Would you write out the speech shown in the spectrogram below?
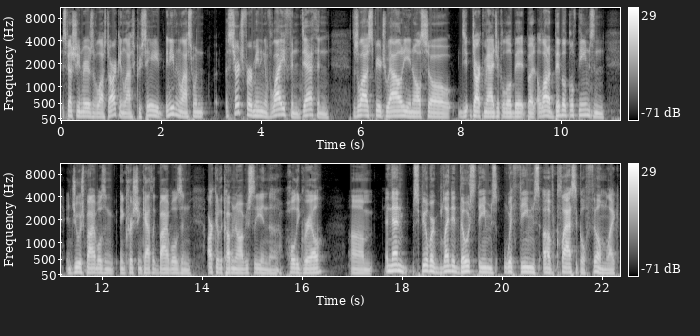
especially in Raiders of the Lost Ark and Last Crusade, and even the last one, a search for a meaning of life and death and there's a lot of spirituality and also d- dark magic a little bit, but a lot of biblical themes and in Jewish Bibles and, and Christian Catholic Bibles and Ark of the Covenant, obviously, and the Holy Grail. Um, And then Spielberg blended those themes with themes of classical film, like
